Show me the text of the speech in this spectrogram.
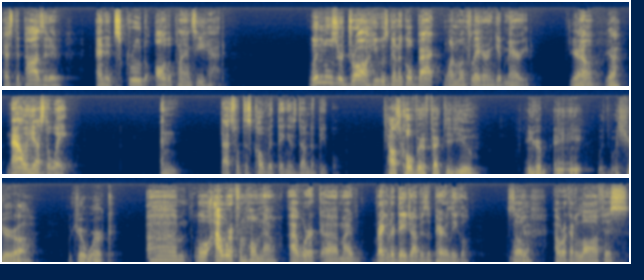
tested positive, and it screwed all the plans he had. Win, lose, or draw, he was going to go back one month later and get married. Yeah, know? yeah. Now he has to wait. And that's what this COVID thing has done to people. How's COVID affected you in your in, in- with, with your uh with your work? Um, well, I work from home now. I work. Uh, my regular day job is a paralegal, so Okay. I work at a law office.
